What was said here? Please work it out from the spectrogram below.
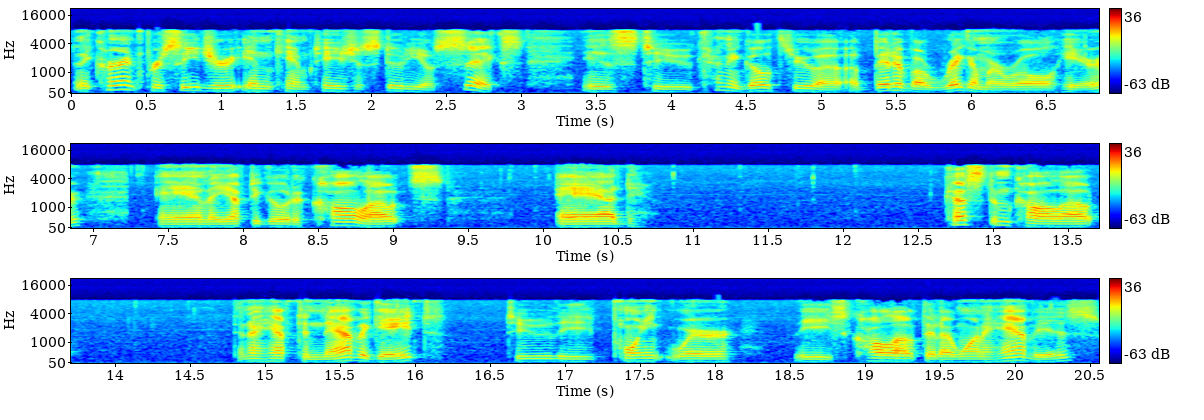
the current procedure in Camtasia Studio 6 is to kind of go through a, a bit of a rigmarole here. And I have to go to callouts, add, custom callout, then I have to navigate to the point where the callout that I want to have is.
